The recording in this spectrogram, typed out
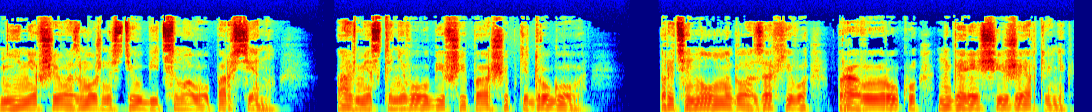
не имевший возможности убить самого Парсену, а вместо него убивший по ошибке другого, протянул на глазах его правую руку на горящий жертвенник,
